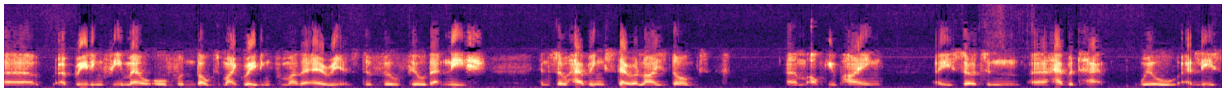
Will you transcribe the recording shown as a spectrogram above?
a breeding female orphan dogs migrating from other areas to fill fill that niche. And so having sterilized dogs um, occupying a certain uh, habitat will at least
